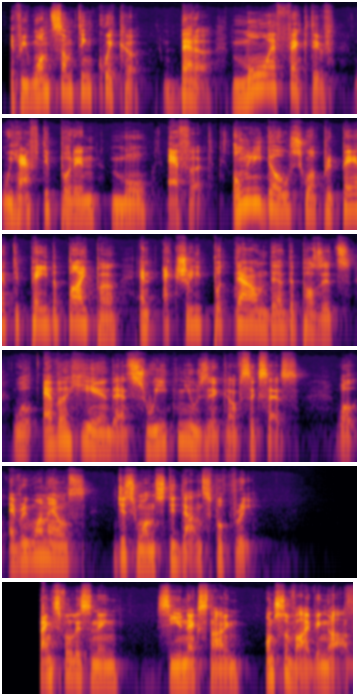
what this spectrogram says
If we want something quicker, better, more effective, we have to put in more effort. Only those who are prepared to pay the piper and actually put down their deposits will ever hear that sweet music of success, while everyone else just wants to dance for free. Thanks for listening. See you next time on Surviving Art.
